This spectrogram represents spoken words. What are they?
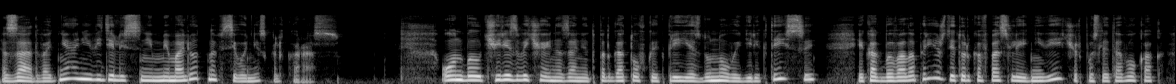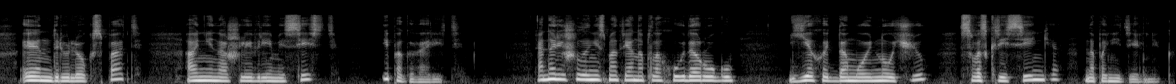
за два дня они виделись с ним мимолетно всего несколько раз. Он был чрезвычайно занят подготовкой к приезду новой директрисы, и, как бывало прежде, только в последний вечер, после того, как Эндрю лег спать, они нашли время сесть и поговорить. Она решила, несмотря на плохую дорогу, ехать домой ночью с воскресенья на понедельник.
